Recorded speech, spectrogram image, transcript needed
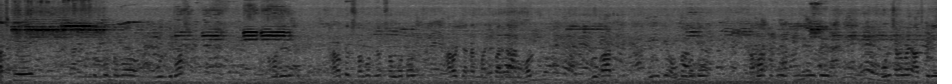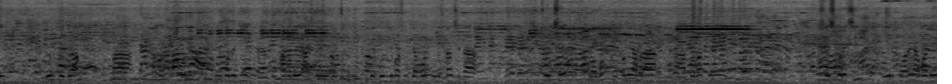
আজকে সত্তরতম মূল দিবস। আমাদের ভারতের সর্ববৃহৎ সংগঠন, ভারত জাকাত মাঝি পারগানা মহল গুঘাট মুলুকের অন্তর্গত কামারপুকুর ইউনিটের পরিচালনায় আজকের এই মূল প্রোগ্রাম বা কামারপুকুর কমিটির আহ, তত্ত্বাবধানে আজকের যে হুল দিবস উদযাপন অনুষ্ঠান সেটা চলছে। প্রথম- আমরা প্রভাত শেষ করেছি। এরপরে আমাদের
